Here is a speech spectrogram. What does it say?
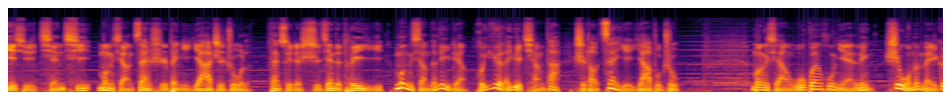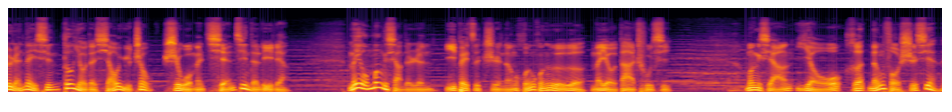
也许前期梦想暂时被你压制住了。但随着时间的推移，梦想的力量会越来越强大，直到再也压不住。梦想无关乎年龄，是我们每个人内心都有的小宇宙，是我们前进的力量。没有梦想的人，一辈子只能浑浑噩噩，没有大出息。梦想有和能否实现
